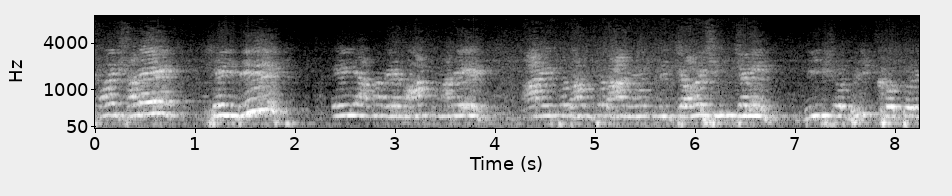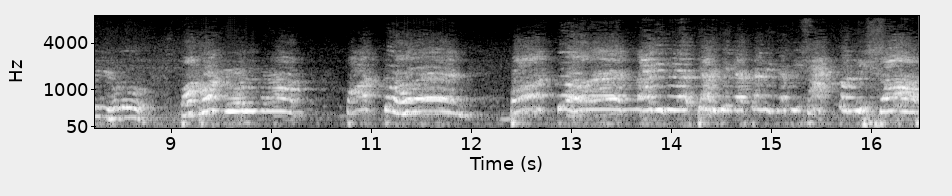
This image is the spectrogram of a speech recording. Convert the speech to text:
ছয় সালে, সেই বীজ এই আমাদের মহাত্মাদের আর এই প্রধান প্রধানমন্ত্রী জলসিঞ্চনে ও বৃক্ষ তৈরি হলো। তখন রবীন্দ্রনাথ বাধ্য হলেন বাধ্য হলেন নারীদের চারদিকে তালিকা বিষাক্ত নিঃশ্বাস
